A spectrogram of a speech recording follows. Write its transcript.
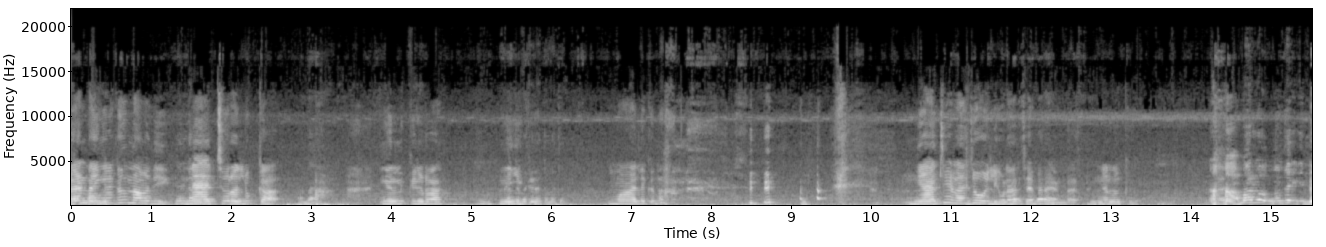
വേണ്ട ഇങ്ങനെയൊക്കെ നിന്നാ മതി. നാച്ചുറൽ ലുക്കാ ഇങ്ങനെ നിക്ക് ഇങ്ങോട്ട് വാ. നീ. മാലൊക്കെ ഞാൻ ചെയ്യണ ജോലി കൂടെ കുറച്ചേ പറയണ്ട ഇങ്ങനെ നോക്ക്. ഒന്നും ചെയ്യില്ല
